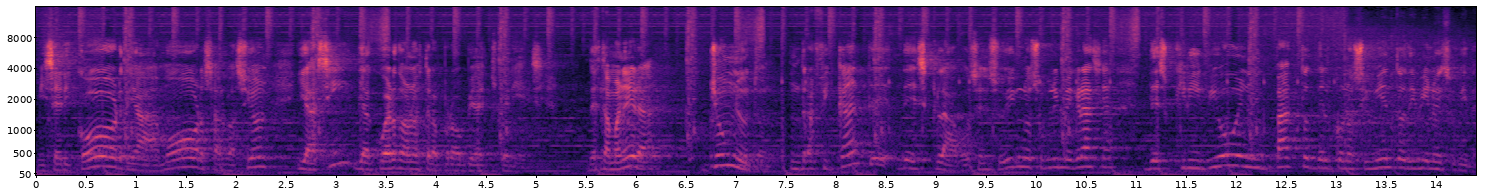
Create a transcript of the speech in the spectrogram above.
Misericordia, amor, salvación y así de acuerdo a nuestra propia experiencia. De esta manera, John Newton, un traficante de esclavos en su himno Sublime Gracia, describió el impacto del conocimiento divino en su vida.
